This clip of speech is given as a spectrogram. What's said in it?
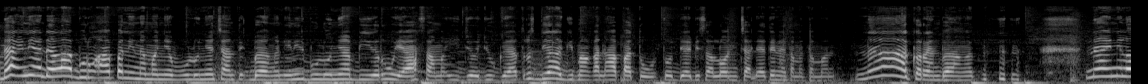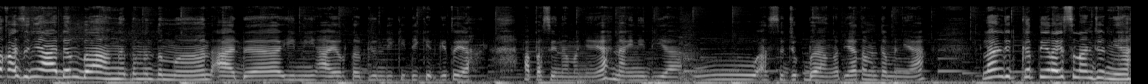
Nah ini adalah burung apa nih? Namanya bulunya cantik banget. Ini bulunya biru ya sama hijau juga. Terus dia lagi makan apa tuh? Tuh dia bisa loncat. Liatin ya teman-teman. Nah keren banget. Nah ini lokasinya adem banget teman-teman. Ada ini air terjun dikit-dikit gitu ya. Apa sih namanya ya? Nah ini dia. Uh sejuk banget ya teman-teman ya Lanjut ke tirai selanjutnya.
